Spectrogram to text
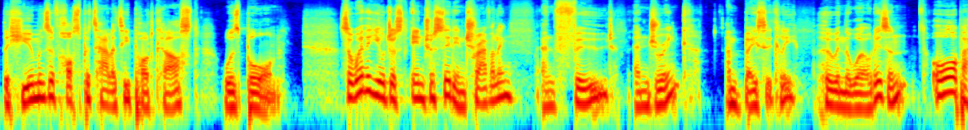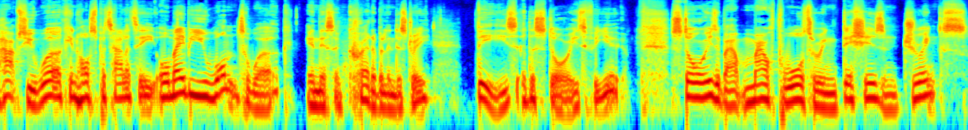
the Humans of Hospitality podcast was born. So whether you're just interested in traveling and food and drink, and basically, who in the world isn't? Or perhaps you work in hospitality, or maybe you want to work in this incredible industry. These are the stories for you. Stories about mouth-watering dishes and drinks,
